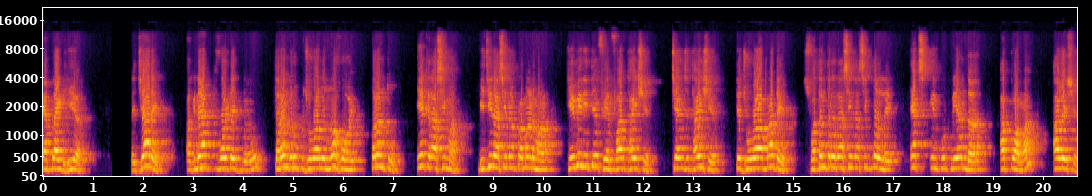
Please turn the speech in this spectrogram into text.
applied here જ્યારે અજ્ઞાત વોલ્ટેજનું તરંગ રૂપ જોવાનું ન હોય પરંતુ એક રાશિમાં બીજી રાશિના પ્રમાણમાં કેવી રીતે ફેરફાર થાય છે ચેન્જ થાય છે તે જોવા માટે સ્વતંત્ર રાશિના સિગ્નલને એક્સ ઇનપુટની અંદર આપવામાં આવે છે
